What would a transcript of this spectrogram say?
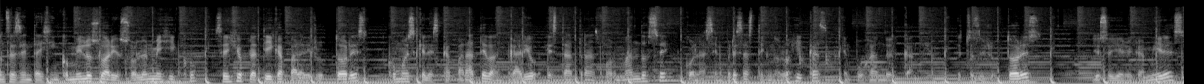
Con 65.000 usuarios solo en México, Sergio platica para Disruptores cómo es que el escaparate bancario está transformándose con las empresas tecnológicas empujando el cambio. Estos Disruptores, yo soy Eric Ramírez,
